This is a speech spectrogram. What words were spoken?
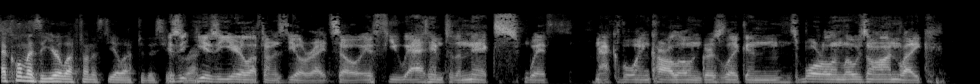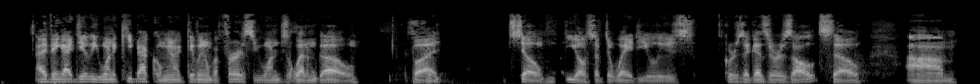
Ekholm has a year left on his deal after this year. He has a year left on his deal, right? So if you add him to the mix with McAvoy and Carlo and Grzelcyk and Zboril and Lauzon, like I think ideally you want to keep Ekholm. You're not giving him a first. You want to just let him go. That's but true. still, you also have to weigh, do you lose Grzelcyk as a result? So, um,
